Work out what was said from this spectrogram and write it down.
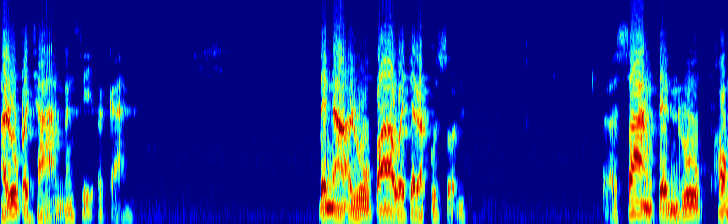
อรูปฌานทั้งสี่ประการ เป็นอรูปาวจรกุศล สร้างเป็นรูปของ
